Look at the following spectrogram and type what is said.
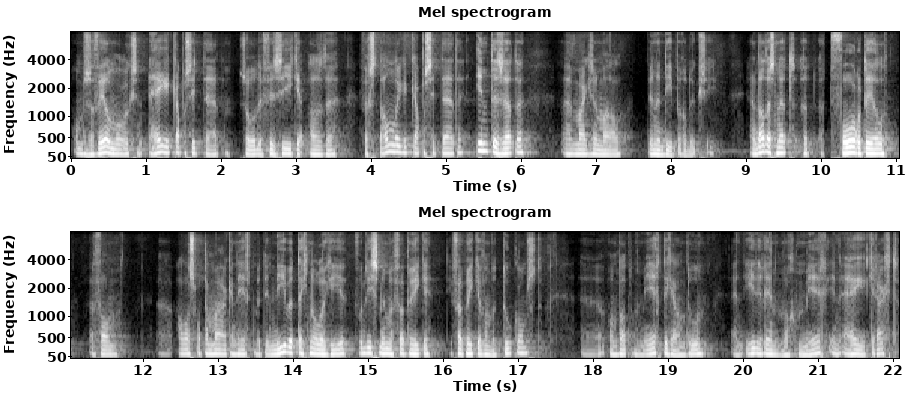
om zoveel mogelijk zijn eigen capaciteiten, zowel de fysieke als de verstandelijke capaciteiten, in te zetten uh, maximaal binnen die productie. En dat is net het, voordeel van uh, alles wat te maken heeft met de nieuwe technologieën voor die slimme fabrieken, die fabrieken van de toekomst, uh, om dat meer te gaan doen en iedereen nog meer in eigen kracht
